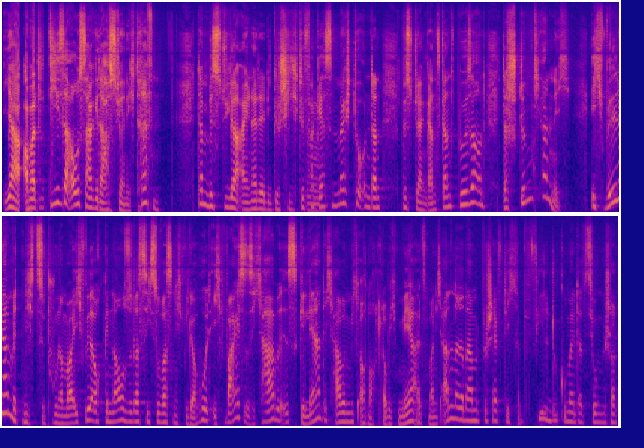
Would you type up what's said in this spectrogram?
Ja, aber diese Aussage darfst du ja nicht treffen dann bist du ja einer, der die Geschichte mhm. vergessen möchte und dann bist du ja ein ganz, ganz böser und das stimmt ja nicht. Ich will damit nichts zu tun haben, aber ich will auch genauso, dass sich sowas nicht wiederholt. Ich weiß es, ich habe es gelernt, ich habe mich auch noch, glaube ich, mehr als manch andere damit beschäftigt. Ich habe viele Dokumentationen geschaut,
